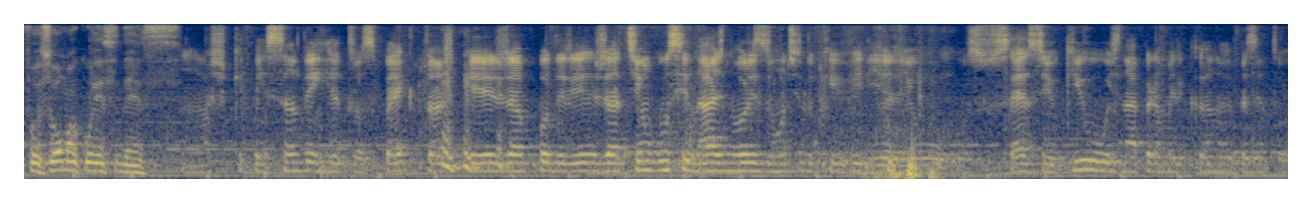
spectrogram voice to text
Foi só uma coincidência? Hum, Acho que pensando em retrospecto, acho que já poderia, já tinha alguns sinais no horizonte do que viria ali o, o sucesso e o que o sniper americano representou.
